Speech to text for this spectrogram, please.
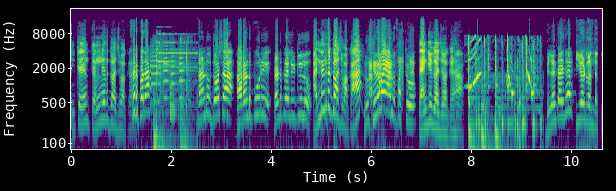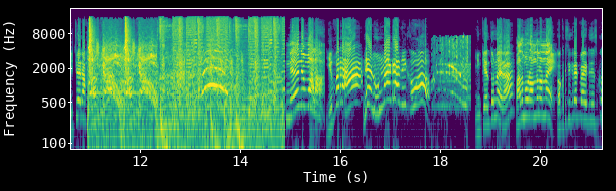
ఇంకేం తినలేదు గాజువాక. సరే పదా. రెండు దోశ ఆ రెండు పూరి రెండు ప్లేట్ ఇడ్లీలు. అన్నెందుకు గాజువాక? నువ్వు తినవయా నువ్వు first. Thank you Gajuwaka. Bill ఎంత అయితే ఏడు వందలు. ఇచ్చేరా. నేను ఇవ్వాలా? ఇవ్వరా? నేను ఉన్నాడ్రా నీకు. ఇంకెంత ఉన్నాయిరా? పదమూడు వందలు ఉన్నాయి. ఒక సిగరెట్ ప్యాకెట్ తీసుకో.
